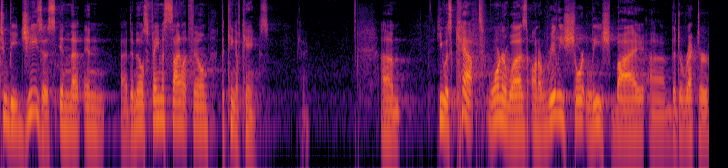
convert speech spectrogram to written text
to be Jesus in, the, in uh, DeMille's famous silent film, The King of Kings. Okay? Um, he was kept, Warner was, on a really short leash by uh, the director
